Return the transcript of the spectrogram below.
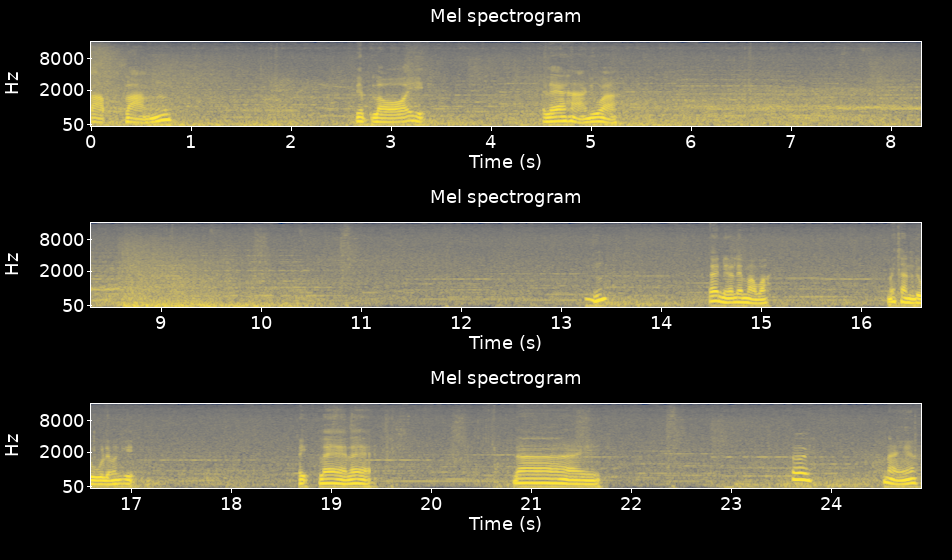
สับหลัง เรียบร้อย ไปแล่อาหารดีกว่า ได้เนื้ออะไรมาวะ ไม่ทันดูเลยเมื่อกี้เฮ้ยแร่แร่ได้เฮ้ย ไหนอะ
